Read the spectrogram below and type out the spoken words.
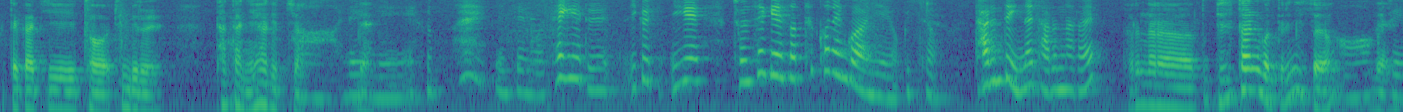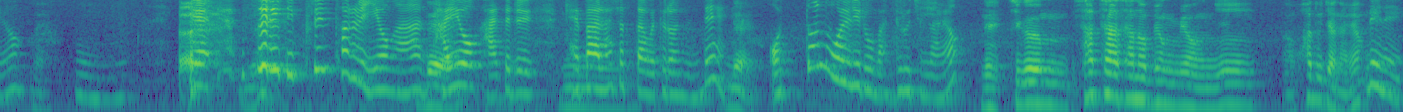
그때까지 더 준비를 탄탄히 해야겠죠. 아, 네네. 이제 뭐 세계를 이게 이게 전 세계에서 특허낸 거 아니에요, 그렇죠? 다른 데 있나요? 다른 나라에? 다른 나라 또 비슷한 것들은 있어요. 아, 네. 그래요? 네. 음. 예, 3D 프린터를 이용한 네. 바이오 가드를 음. 개발하셨다고 들었는데 네. 어떤 원리로 만들어지나요? 네, 지금 4차 산업혁명이 어, 화두잖아요. 네네.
